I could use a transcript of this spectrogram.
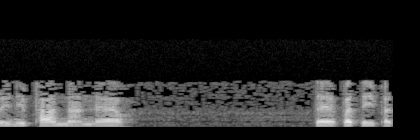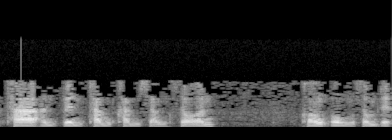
รินิพานนานแล้ว แต่ปฏิปทาอันเป็นธรรมคำสั่งสอน ขององค์สมเด็จ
